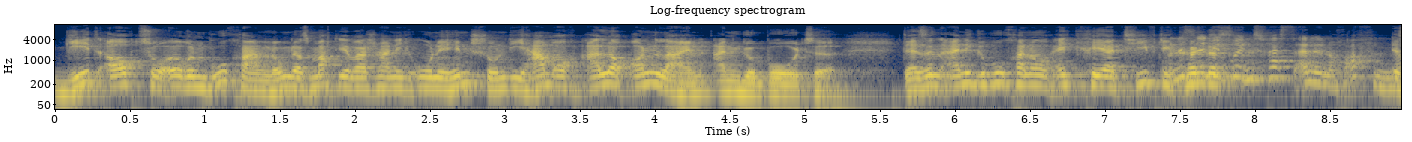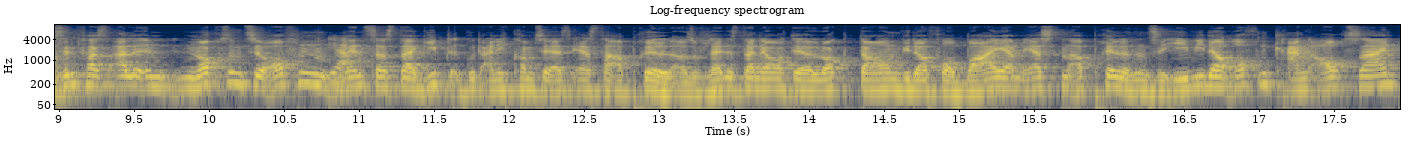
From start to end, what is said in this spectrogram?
geht auch zu euren Buchhandlungen, das macht ihr wahrscheinlich ohnehin schon, die haben auch alle Online-Angebote. Da sind einige Buchhandlungen echt kreativ, die Und es können sind das. übrigens fast alle noch offen. Ne? Es sind fast alle, im, noch sind sie offen, Ja. wenn es das da gibt. Gut, eigentlich kommt es ja erst 1. April. Also vielleicht ist dann ja auch der Lockdown wieder vorbei am 1. April. Dann sind sie eh wieder offen, kann auch sein.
